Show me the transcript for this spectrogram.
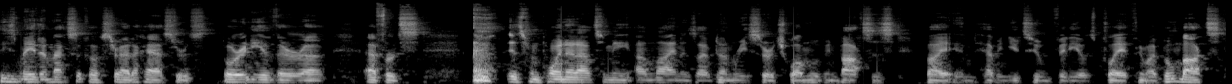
these made in Mexico Stratocasters or any of their uh, efforts. it's been pointed out to me online as I've done research while moving boxes by and having YouTube videos play through my boombox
